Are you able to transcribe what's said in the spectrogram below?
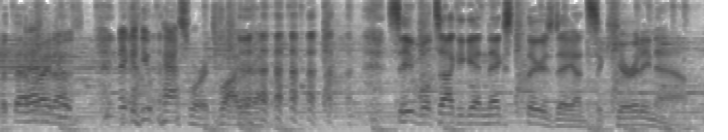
Put that right And on. Make a few passwords while you're at it. Steve, we'll talk again next Thursday on Security Now.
